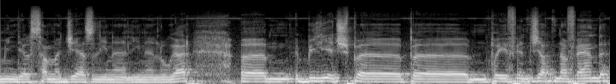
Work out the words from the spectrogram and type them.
Mindel Sama Jazz ali, na, ali no lugar. bilhetes para pa, pa evento já na venda.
